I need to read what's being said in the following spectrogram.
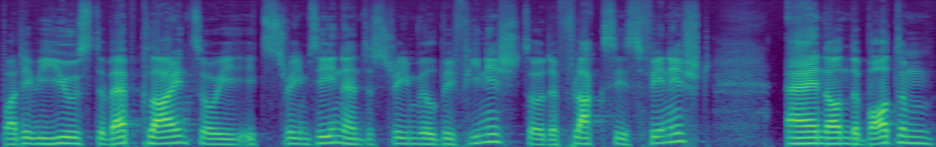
but if we use the web client, so it, it streams in and the stream will be finished, so the flux is finished. And on the bottom,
